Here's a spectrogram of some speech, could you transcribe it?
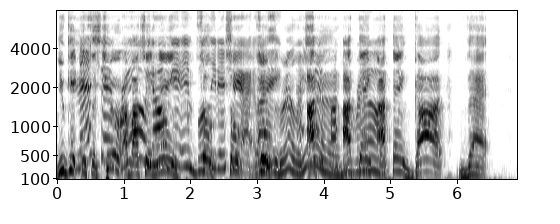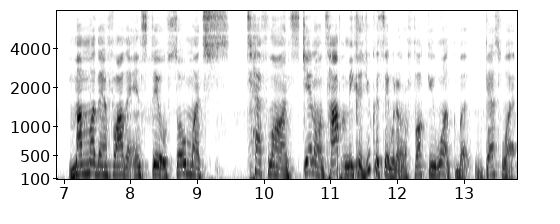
you get And that shit insecure real. about your Y'all name. getting bullied and shit. That's Like, real, that yeah. shit I, fucking I real. thank I thank God that my mother and father instilled so much Teflon skin on top of me because you could say whatever the fuck you want, but guess what?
